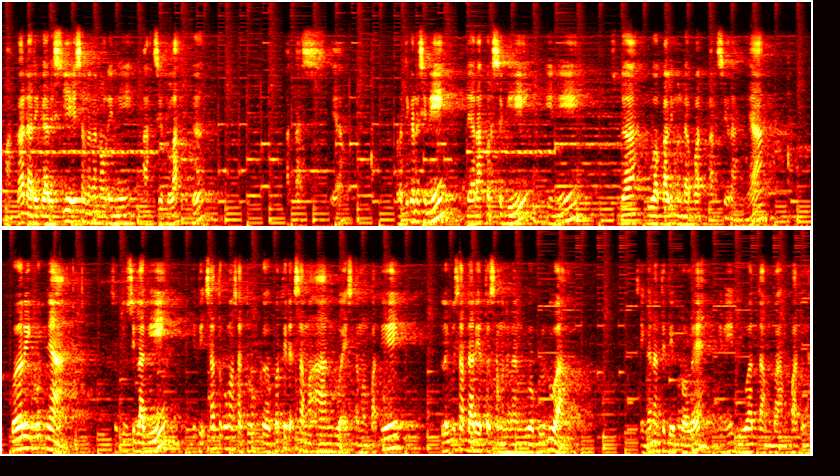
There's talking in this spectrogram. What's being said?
Maka dari garis Y sama dengan 0 ini arsirlah ke atas ya. Perhatikan di sini daerah persegi ini sudah dua kali mendapat arsirannya. Berikutnya substitusi lagi titik 1,1 ke pertidaksamaan 2x tambah 4y lebih besar dari atau sama dengan 22 sehingga nanti diperoleh ini 2 tambah 4 ya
